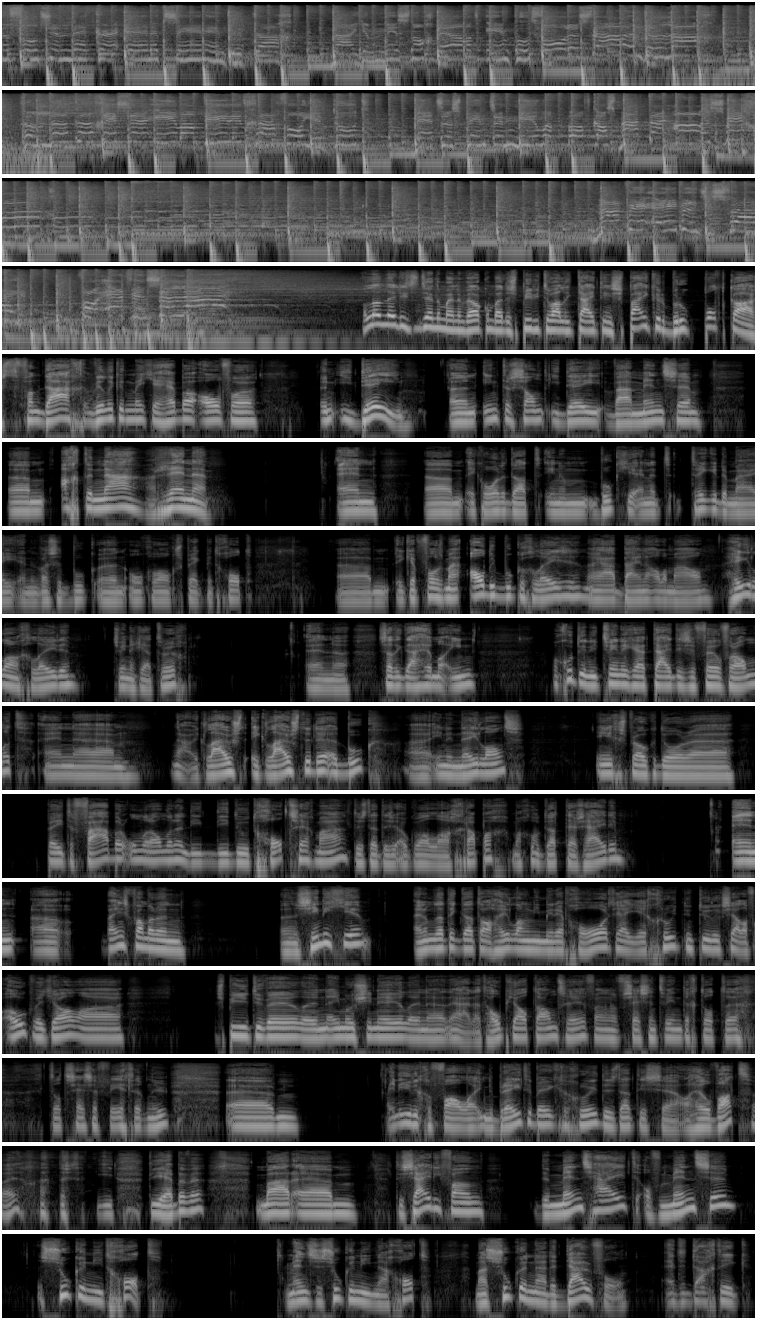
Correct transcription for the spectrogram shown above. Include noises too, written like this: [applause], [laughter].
Je voelt Hallo ladies and gentlemen en welkom bij de Spiritualiteit in Spijkerbroek podcast. Vandaag wil ik het met je hebben over een idee. Een interessant idee waar mensen ehm, achterna rennen. En ehm, ik hoorde dat in een boekje en het triggerde mij. En was het boek Een Ongewoon Gesprek met God. Ehm, ik heb volgens mij al die boeken gelezen. Nou ja, bijna allemaal. Heel lang geleden. 20 jaar terug. En eh, zat ik daar helemaal in. Maar goed, in die 20 jaar tijd is er veel veranderd. En ehm, nou, ik, luister, ik luisterde het boek eh, in het Nederlands. Ingesproken door eh, Peter Faber onder andere. Die, die doet God, zeg maar. Dus dat is ook wel grappig. Maar goed, dat terzijde. En opeens kwam er een, een zinnetje. En omdat ik dat al heel lang niet meer heb gehoord. Ja, je groeit natuurlijk zelf ook, weet je wel. eh, spiritueel en emotioneel. En eh, ja, dat hoop je althans, hè, vanaf 26 tot, eh, [laughs] tot 46 nu. Ehm, in ieder geval eh, in de breedte ben ik gegroeid, dus dat is al heel wat. Hè? [laughs] dus die, die hebben we. Maar ehm, toen zei hij van, de mensheid of mensen zoeken niet God. Mensen zoeken niet naar God, maar zoeken naar de duivel. En toen dacht ik,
